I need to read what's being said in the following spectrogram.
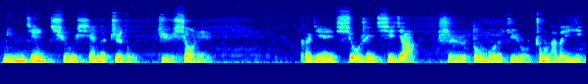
民间求贤的制度，举孝廉。可见修身齐家是多么具有重大的意义。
